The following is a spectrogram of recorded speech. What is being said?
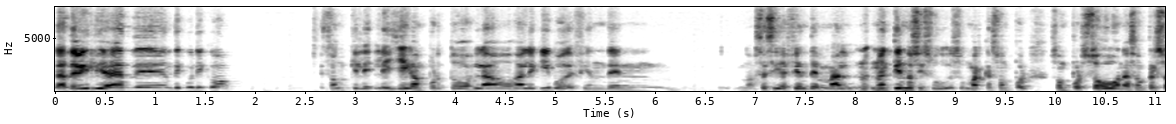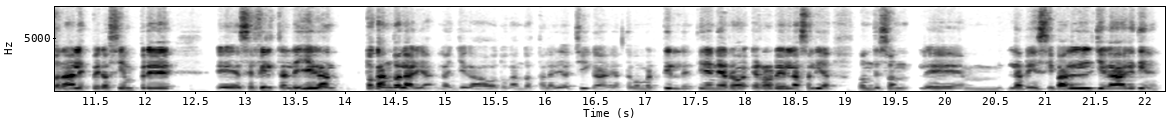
Las debilidades de, de Curicó son que le, le llegan por todos lados al equipo, defienden no sé si defienden mal, no, entiendo si sus marcas son por, son por zona, son personales, pero siempre eh, se filtran, le llegan tocando al área, le han llegado tocando hasta el área chica y hasta convertirle, tienen errores en la salida, donde son eh, la principal llegada que tienen,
